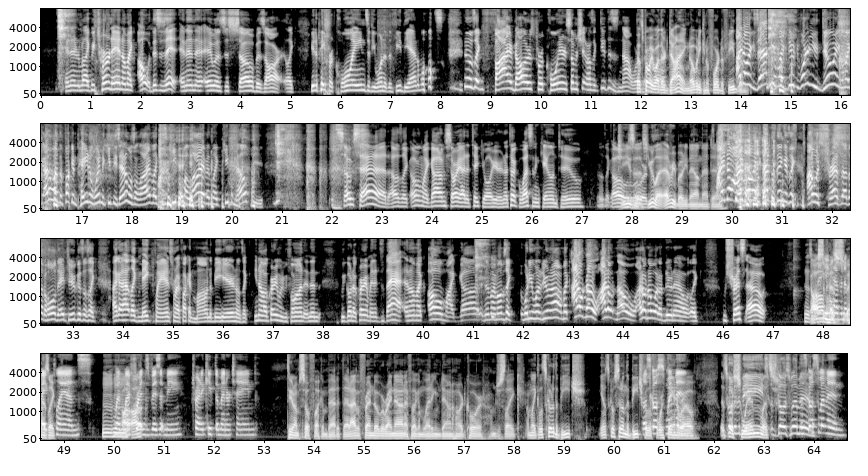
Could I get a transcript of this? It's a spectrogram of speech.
And then like we turn in, I'm like, oh, this is it. And then it, it was just so bizarre. Like you had to pay for coins if you wanted to feed the animals. it was like five dollars per coin or some shit. And I was like, dude, this is not worth. That's probably why all. they're dying. Nobody can afford to feed them. I know exactly. I'm like, dude, what are you doing? I'm like, I don't want to fucking pay to win to keep these animals alive. Like, just keep them alive and like keep them healthy. It's so sad. I was like, oh my god, I'm sorry I had to take you all here, and I took Weston and Kalen too. I was like, oh Jesus, Lord. you let everybody down that day. I know. I feel like that's the thing is like I was stressed out that whole day too because I was like I gotta have, like make plans for my fucking mom to be here, and I was like, you know, aquarium would be fun, and then we go to aquarium and it's that, and I'm like, oh my god, and then my mom's like, what do you want to do now? I'm like, I don't know, I don't know, I don't know what to do now. Like I'm stressed out. It was Austin awesome. keep has- having to has, make like- plans Mhm. when my I'll- I'll- friends visit me, trying to keep them entertained. Dude, I'm so fucking bad at that. I have a friend over right now, and I feel like I'm letting him down hardcore. I'm just like, I'm like, let's go to the beach. Yeah, let's go sit on the beach Let's for the go fourth day in a row. Let's, Let's go, go to the swim, beach. let's- Let's, go swimming. Let's go swimming.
